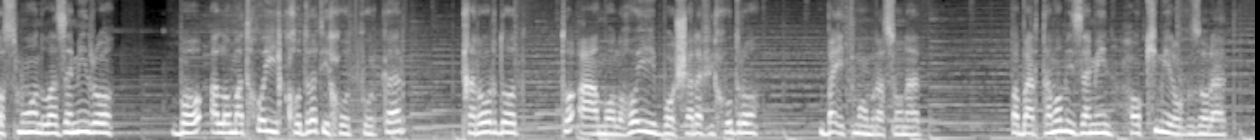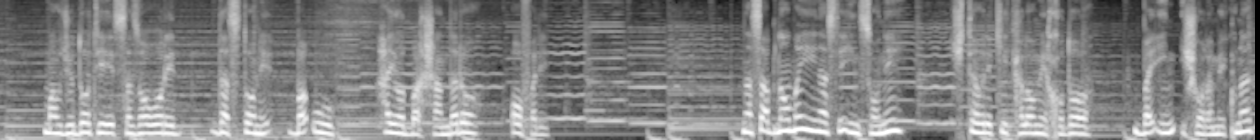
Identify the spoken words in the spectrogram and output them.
осмон ва заминро бо аломатҳои қудрати худ пур кард қарор дод то аъмолҳои бошарафи худро ба итмом расонад ва бар тамоми замин ҳокимеро гузорад. Мавҷудоти сазовори дастони ба ӯ ҳаётбахшандаро офарид. Насабномаи насли инсонӣ чӣ тавре ки каломи худо ба ин ишора мекунад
